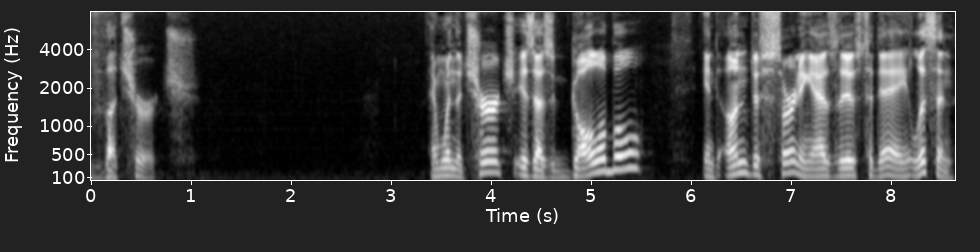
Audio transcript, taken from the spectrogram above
The church. And when the church is as gullible and undiscerning as it is today, listen,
